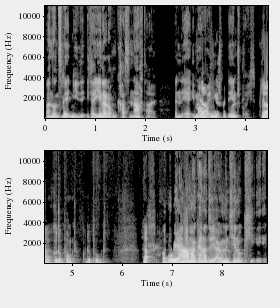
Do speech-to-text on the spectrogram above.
Ansonsten hätten die Italiener doch einen krassen Nachteil, wenn er immer Ja. auf Englisch mit denen spricht. Ja, guter Punkt, guter Punkt. Ja, Obwohl, ja, man kann natürlich argumentieren, okay,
